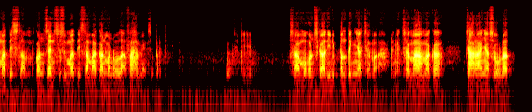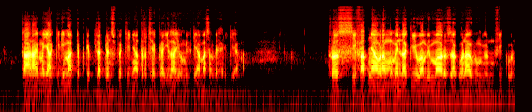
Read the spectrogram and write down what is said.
umat Islam, konsensus umat Islam akan menolak faham yang seperti itu. Saya mohon sekali ini pentingnya jamaah. Dengan jamaah maka caranya sholat, cara meyakini madhab kiblat dan sebagainya terjaga ilah yaumil kiamat sampai hari kiamat. Terus sifatnya orang mukmin lagi wa mimma razaqnahum yunfikun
